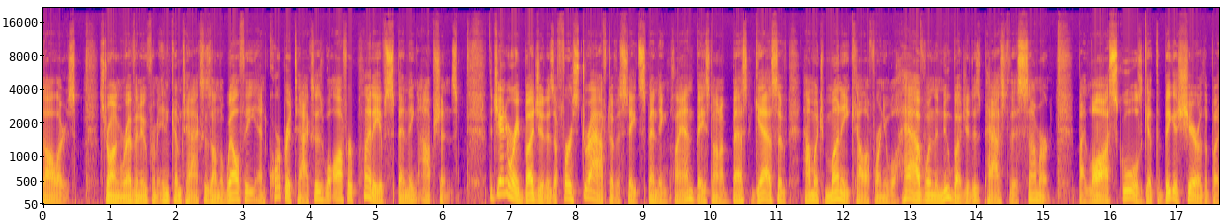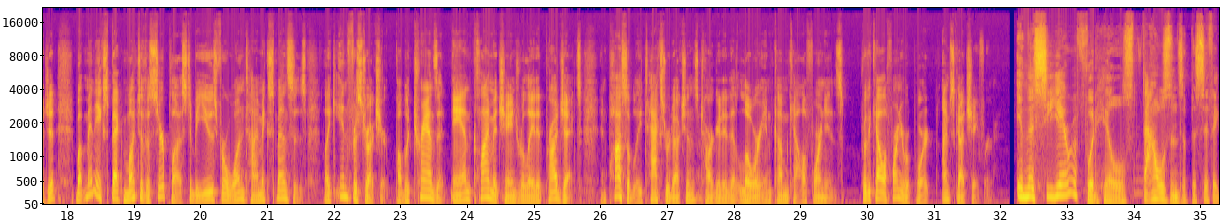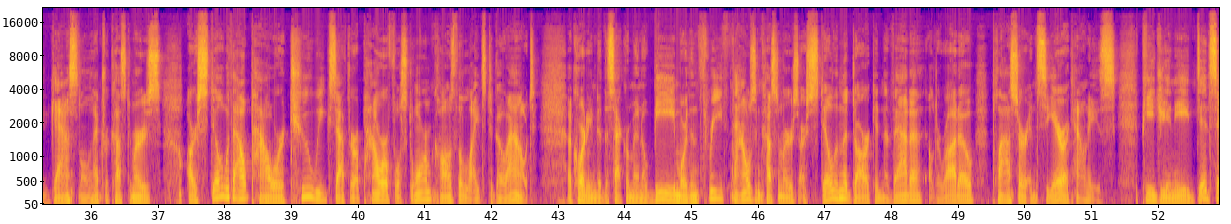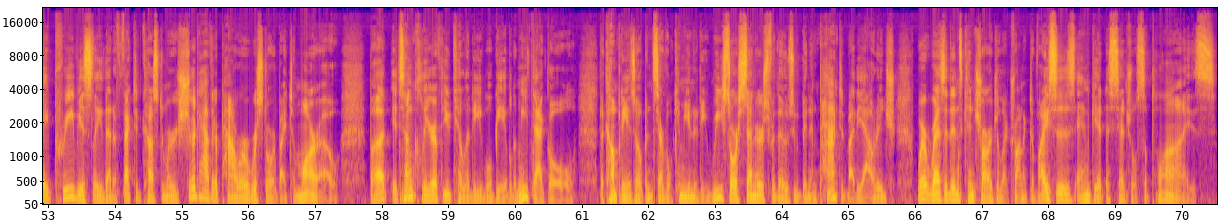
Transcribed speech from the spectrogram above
Strong revenue from income taxes on the wealthy and corporate taxes will offer plenty of spending options. The January budget is a first draft of a state spending plan based on a best guess of how much money California will have when the new budget is passed this summer. By law, schools get the biggest share of the budget, but many expect much of the surplus to be used for one time expenses like infrastructure infrastructure, public transit, and climate change related projects, and possibly tax reductions targeted at lower income Californians. For the California Report, I'm Scott Shafer. In the Sierra foothills, thousands of Pacific gas and electric customers are still without power two weeks after a powerful storm caused the lights to go out. According to the Sacramento Bee, more than 3,000 customers are still in the dark in Nevada, El Dorado, Placer, and Sierra counties. PG&E did say previously that affected customers should have their power restored by tomorrow, but it's unclear if the utility will be able to meet that goal. The company has opened several community resource centers for those who've been impacted by the outage, where residents can charge electronic devices and get essential supplies.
